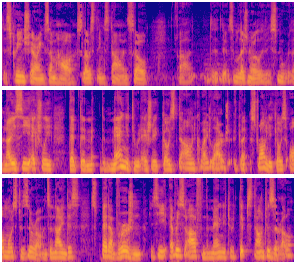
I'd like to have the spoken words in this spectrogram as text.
the screen sharing somehow slows things down. So uh, the, the, simulation relatively smooth. And now you see actually that the, the magnitude actually goes down quite large, strongly, goes almost to zero. And so now in this sped up version, you see every so often the magnitude dips down to zero.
